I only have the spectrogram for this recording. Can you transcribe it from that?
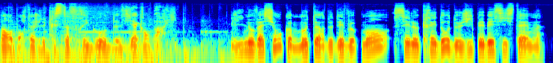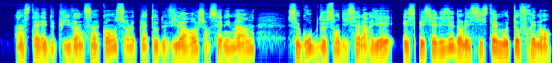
un reportage de Christophe Rigaud de Via Grand Paris. L'innovation comme moteur de développement, c'est le credo de JPB System. Installé depuis 25 ans sur le plateau de Villaroche en Seine-et-Marne, ce groupe de 110 salariés est spécialisé dans les systèmes auto-freinants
